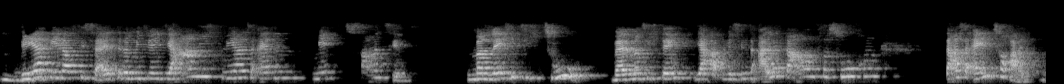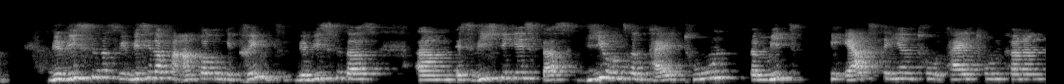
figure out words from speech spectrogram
Mhm. Wer geht auf die Seite, damit wir ja nicht mehr als einen Meter zusammen sind. Man lächelt sich zu, weil man sich denkt, ja, wir sind alle da und versuchen, das einzuhalten. Wir wissen, dass wir, wir sind auf Verantwortung getrimmt. Wir wissen, dass ähm, es wichtig ist, dass wir unseren Teil tun, damit die Ärzte ihren Teil tun können,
